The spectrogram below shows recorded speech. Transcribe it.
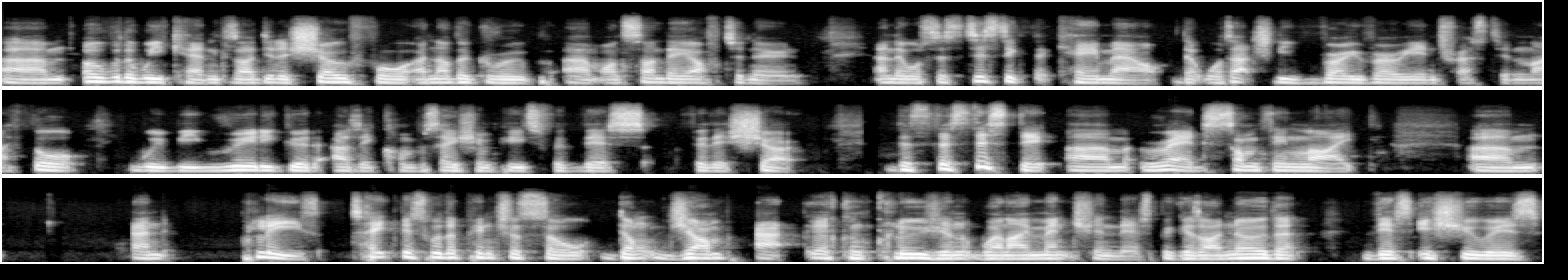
um, over the weekend because I did a show for another group um, on Sunday afternoon, and there was a statistic that came out that was actually very, very interesting, and I thought would be really good as a conversation piece for this for this show. The statistic um, read something like, um, and please take this with a pinch of salt. Don't jump at a conclusion when I mention this because I know that this issue is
